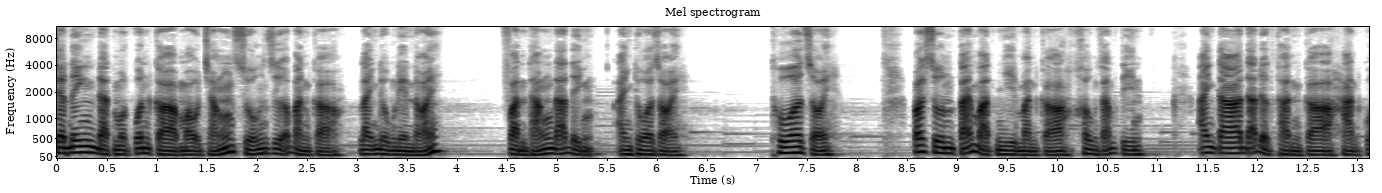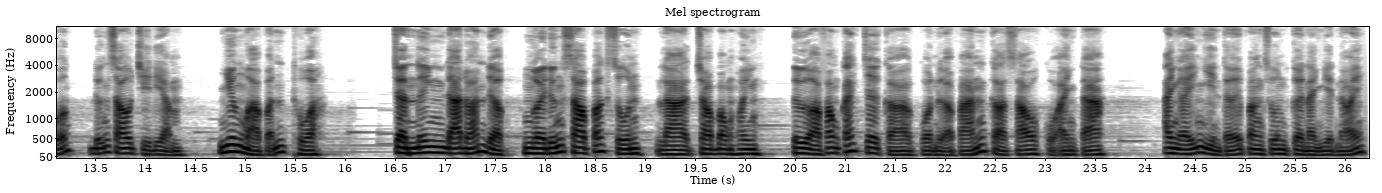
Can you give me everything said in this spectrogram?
Trần Ninh đặt một quân cờ màu trắng xuống giữa bàn cờ, lạnh đùng liền nói. Phần thắng đã định, anh thua rồi. Thua rồi. Park Sun tái mặt nhìn bàn cờ, không dám tin. Anh ta đã được thần cờ Hàn Quốc đứng sau chỉ điểm, nhưng mà vẫn thua. Trần Ninh đã đoán được người đứng sau Park Sun là Cho Bong Huynh, từ ở phong cách chơi cờ của nửa ván cờ sau của anh ta. Anh ấy nhìn tới Park Sun cười lạnh nhiệt nói,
